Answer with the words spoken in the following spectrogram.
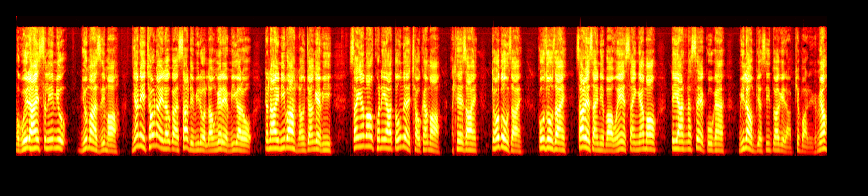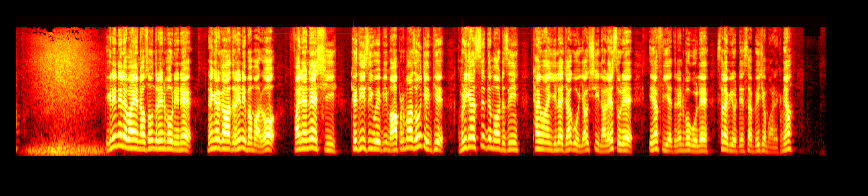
မကွေးတိုင်းစလင်းမြို့မြို့မဈေးမှာညနေ6နာရီလောက်ကစတင်ပြီးတော့လောင်ခဲ့တဲ့မီးကတော့ တနင်္လာနေ့ပါလောင်ကျွမ်းခဲ့ပြီးဆိုင်ကန်းပေါင်း936ခန်းမှာအထည်ဆိုင်တောကုံဆိုင်ကုန်းစုံဆိုင်စားတဲ့ဆိုင်တွေပါဝင်ဆိုင်ကန်းပေါင်း129ခန်းမီးလောင်ပျက်စီးသွားခဲ့တာဖြစ်ပါတယ်ခင်ဗျာဒီကနေ့နေ့လယ်ပိုင်းရဲ့နောက်ဆုံးသတင်းတစ်ပုဒ်အနေနဲ့နိုင်ငံတကာသတင်းတွေဘက်မှာတော့ဗိုင်ဒန်နဲ့ရှီထိပ်သီးအစည်းအဝေးပြီးမှပထမဆုံးချိန်ဖြစ်အမေရိကန်စစ်သင်္ဘောတစ်စင်းထိုင်ဝမ်ရေလက်ကြားကိုရောက်ရှိလာတယ်ဆိုတော့ AFP ရဲ့သတင်းတစ်ပုဒ်ကိုလည်းဆက်လက်ပြီးတော့တင်ဆက်ပေးချင်ပါတယ်ခင်ဗျာ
